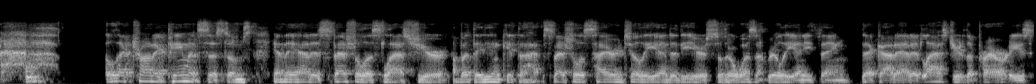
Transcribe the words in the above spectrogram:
electronic payment systems and they added specialists last year but they didn't get the specialists hired until the end of the year so there wasn't really anything that got added. Last year to the priorities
